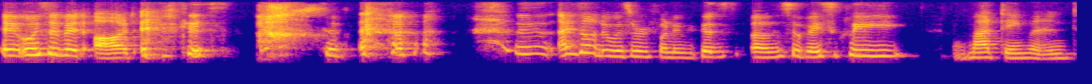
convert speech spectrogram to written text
It was a bit odd because I thought it was really funny because um, so basically Matt Damon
